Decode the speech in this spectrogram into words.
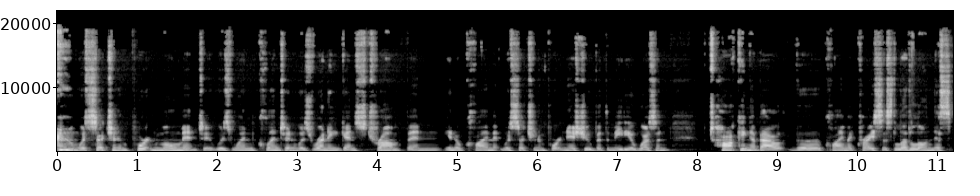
was such an important moment. It was when Clinton was running against Trump, and, you know, climate was such an important issue, but the media wasn't talking about the climate crisis, let alone this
